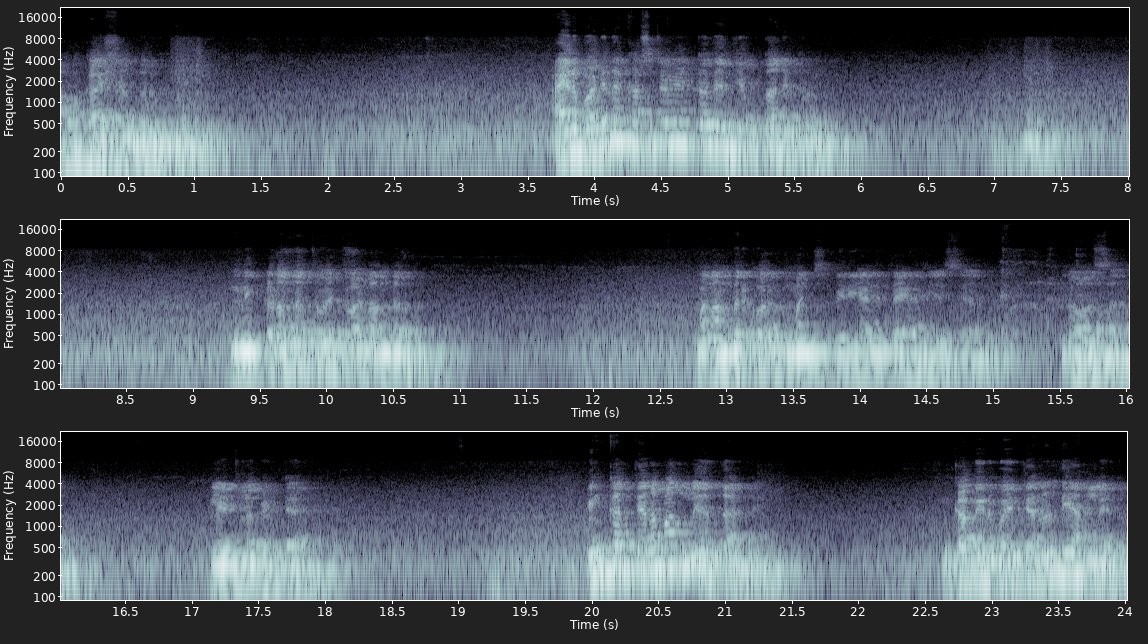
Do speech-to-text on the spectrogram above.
అవకాశం దొరుకుతుంది. ఆయన పడిన కష్టం ఏంటో నేను చెప్తాను ఇప్పుడు. నేను ఇక్కడ ఉన్నటువంటి వాళ్ళందరూ మనందరి కొరకు మంచి బిర్యానీ తయారు చేశారు. నోస ప్లేట్లో పెట్టారు. ఇంకా తినమనలేదు దాన్ని. ఇంకా మీరు పోయి తినండి అనలేదు.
